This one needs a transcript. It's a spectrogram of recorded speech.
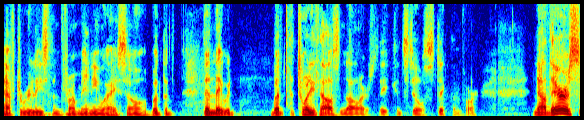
have to release them from anyway. So, but the then they would, but the twenty thousand dollars they could still stick them for. Now, there's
